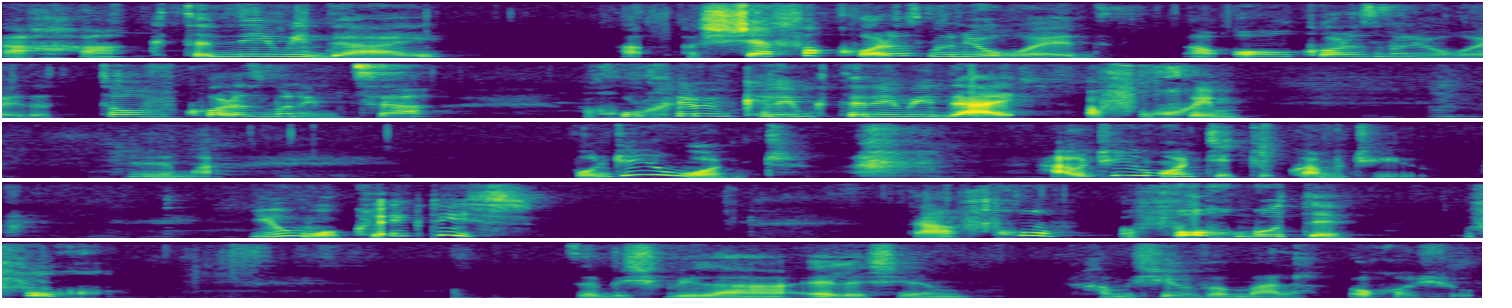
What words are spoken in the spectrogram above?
ככה, קטנים מדי, השפע כל הזמן יורד, האור כל הזמן יורד, הטוב כל הזמן נמצא, אנחנו הולכים עם כלים קטנים מדי, הפוכים. What do you want? How do you want it to come to you? You walk like this. תהפכו, הפוך גוטה, הפוך. זה בשביל האלה שהם 50 ומעלה, לא חשוב.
